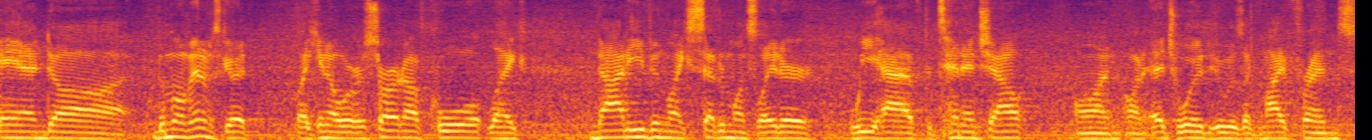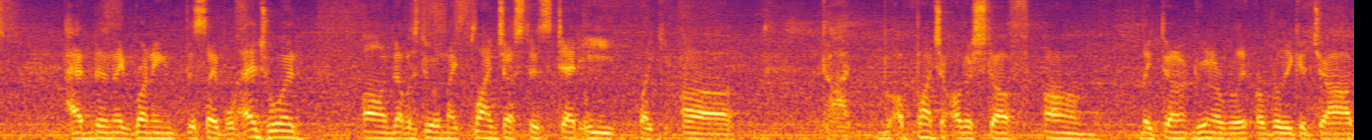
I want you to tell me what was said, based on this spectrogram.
and uh, the momentum's good. Like you know, we're starting off cool. Like not even like seven months later, we have the 10 inch out on on Edgewood, who was like my friends had been like running this label Edgewood, um, that was doing like Blind Justice, Dead Heat, like uh, God, a bunch of other stuff. Um, like doing, a really a really good job,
